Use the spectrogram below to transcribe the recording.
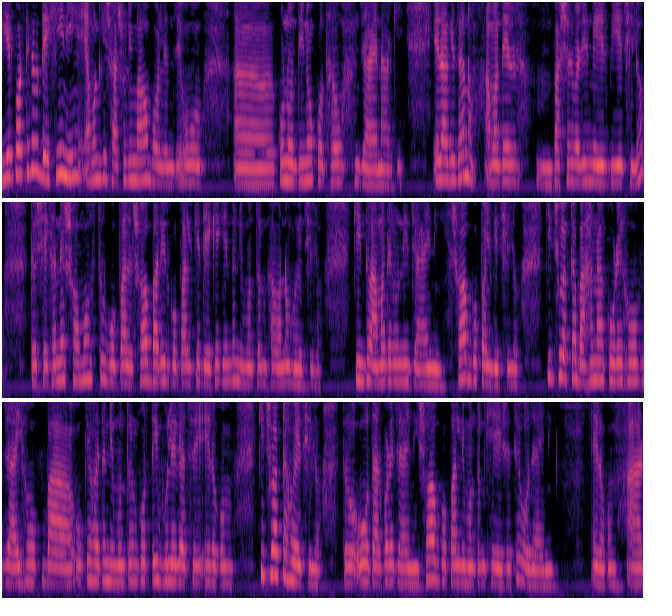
বিয়ের পর থেকে তো দেখিনি, এমনকি শাশুড়ি মাও বলেন যে, ও কোনো দিনও কোথাও যায় না আর কি এর আগে জানো, আমাদের পাশের বাড়ির মেয়ের বিয়ে ছিল, তো সেখানে সমস্ত গোপাল, সব বাড়ির গোপালকে ডেকে কিন্তু নিমন্ত্রণ খাওয়ানো হয়েছিল। কিন্তু আমাদের উনি যায়নি, সব গোপাল গেছিল। কিছু একটা বাহানা করে হোক, যাই হোক, বা ওকে হয়তো নিমন্ত্রণ করতেই ভুলে গেছে, এরকম কিছু একটা হয়েছিল। তো ও তারপরে যায়নি। সব গোপাল নিমন্ত্রণ খেয়ে এসেছে, ও যায়নি। এরকম। আর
